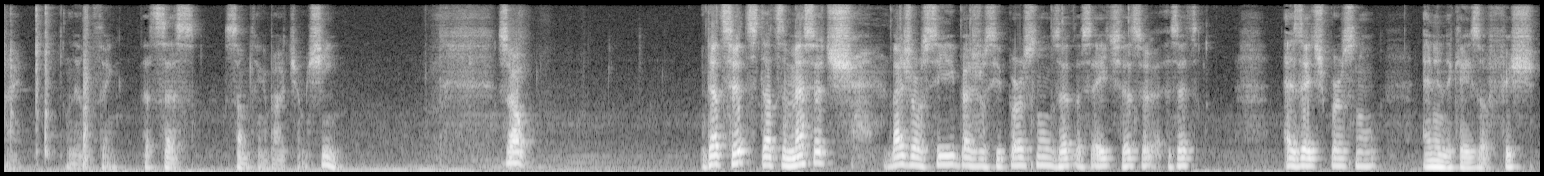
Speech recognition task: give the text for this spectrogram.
Right? A little thing that says something about your machine. So that's it. That's the message. Bash RC, Bash RC personal, ZSH, ZSH personal, and in the case of fish,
